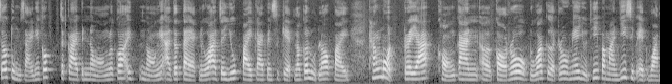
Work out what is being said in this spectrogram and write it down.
เจ้าตุ่มใสเนี่ยก็จะกลายเป็นหนอง แล้วก็ไอ้หนองเนี่ยอาจจะแตกหรือว่าอาจจะยุบไปกลายเป็นสะเก็ดแล้วก็หลุดลอกไป ทั้งหมดระยะของการก่อโรคหรือว่าเกิดโรคเนี่ยอยู่ที่ประมาณ 21 วัน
